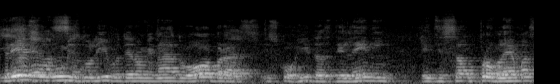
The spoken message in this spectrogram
Três volumes do livro denominado Obras. Escorridas de Lenin edição Problemas,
